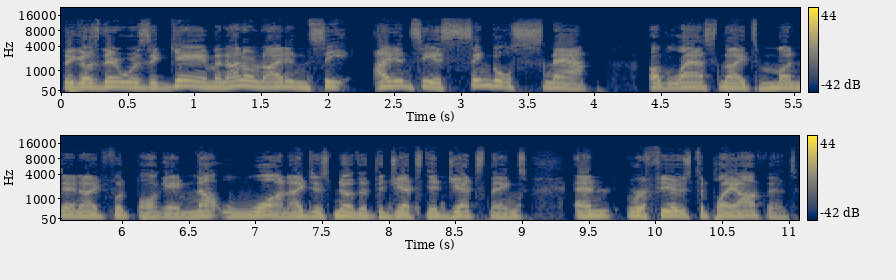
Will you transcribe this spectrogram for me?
because there was a game, and I don't, I didn't see, I didn't see a single snap of last night's Monday night football game. Not one. I just know that the Jets did Jets things and refused to play offense.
